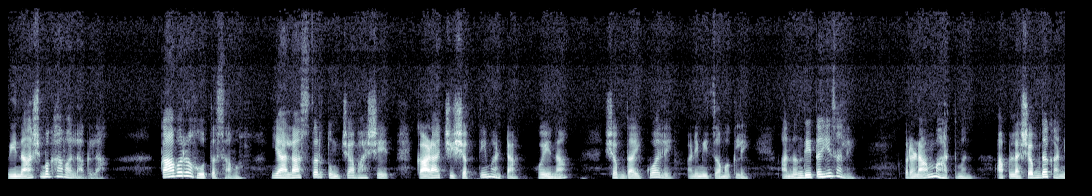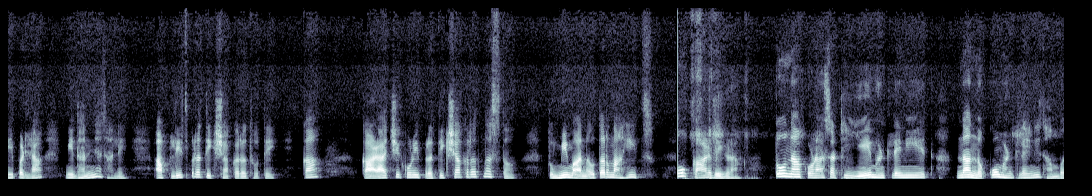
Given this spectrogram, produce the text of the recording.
विनाश बघावा लागला. का बरं होत असावं? यालाच तर तुमच्या भाषेत काळाची शक्ती म्हणता होय ना? शब्द ऐकू आले आणि मी चमकले. आनंदितही झाले. प्रणाम महात्मन आपला शब्द कानी पडला मी धन्य झाले. आपलीच प्रतीक्षा करत होते. का? काळाची कोणी प्रतीक्षा करत नसतं. तुम्ही मानव तर नाहीच. तो काळ वेगळा. तो ना कोणासाठी ये म्हटल्यानी येत ना नको म्हटल्यानी थांबत.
